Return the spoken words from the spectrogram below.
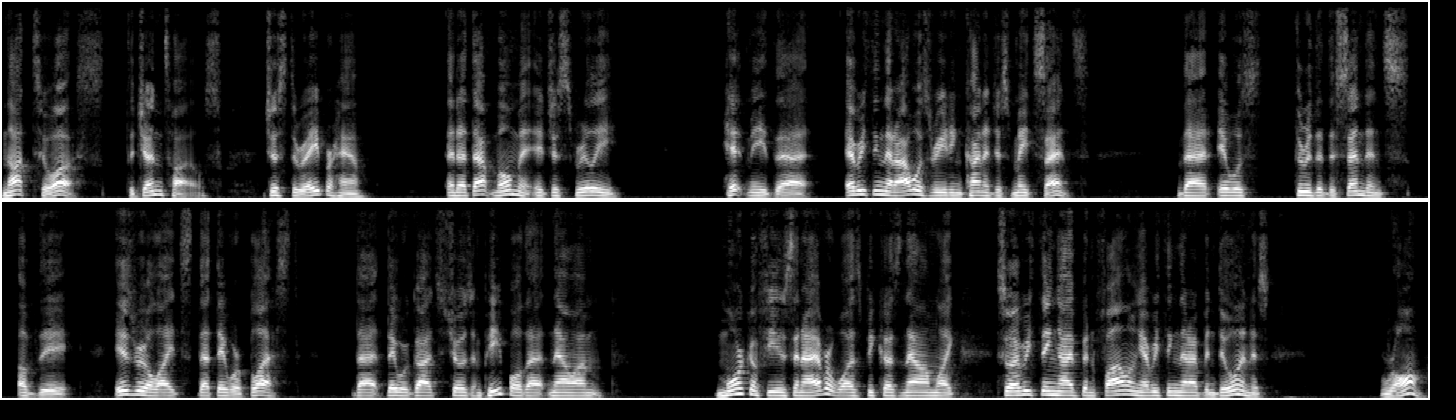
not to us, the Gentiles, just through Abraham. And at that moment, it just really hit me that everything that I was reading kind of just made sense. That it was through the descendants of the Israelites that they were blessed, that they were God's chosen people, that now I'm more confused than I ever was because now I'm like, so everything I've been following, everything that I've been doing is wrong.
